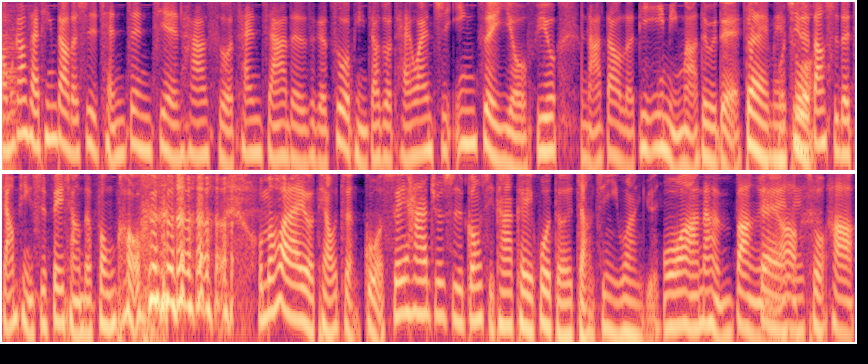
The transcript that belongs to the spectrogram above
我们刚才听到的是陈正介他所参加的这个作品叫做《台湾之音最有 feel》，拿到了第一名嘛，对不对？对，没错。我记得当时的奖品是非常的丰厚。我们后来有调整过，所以他就是恭喜他可以获得奖金一万元。哇，那很棒哎！对，没错。好，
